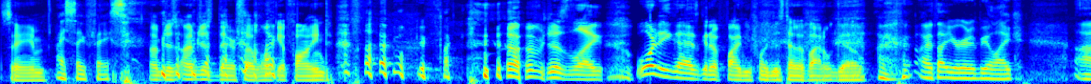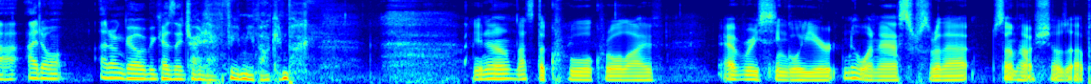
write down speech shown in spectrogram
Same. I say face. I'm just I'm just there so I won't get fined. You're fine. I'm just like, what are you guys gonna find me for this time if I don't go? I thought you were gonna be like, uh, I don't, I don't go because they try to feed me pumpkin pie. You know, that's the cruel, cruel life. Every single year, no one asks for that. Somehow it shows up.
